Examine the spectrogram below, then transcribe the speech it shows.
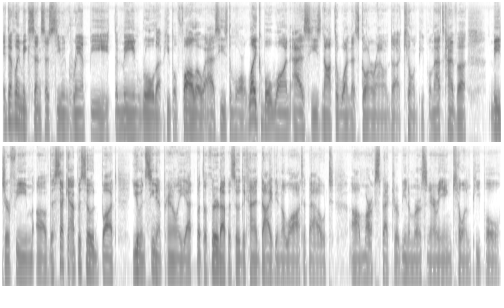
it definitely makes sense that Steven Grant be the main role that people follow as he's the more likable one, as he's not the one that's going around uh, killing people. And that's kind of a major theme of the second episode, but you haven't seen it apparently yet. But the third episode, they kind of dive in a lot about uh, Mark Spector being a mercenary and killing people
